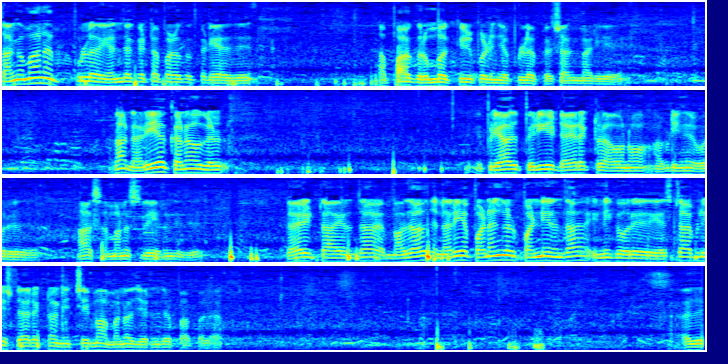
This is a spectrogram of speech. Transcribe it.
தங்கமான பிள்ளை எந்த கெட்ட பழக்கம் கிடையாது. அப்பாவுக்கு ரொம்ப கீழ்ப்படிஞ்ச பிள்ளை பிரசாந்த் மாதிரியே. ஆனால் நிறைய கனவுகள். எப்படியாவது பெரிய டைரக்டர் ஆகணும் அப்படிங்கிற ஒரு ஆசை மனசுல இருந்தது. டைரக்டர் ஆயிருந்தா அதாவது நிறைய படங்கள் பண்ணியிருந்தா இன்னைக்கு ஒரு எஸ்டாப்ளிஷ் டைரக்டர் நிச்சயமா மனோஜ் இருந்திருப்பாப்பல. அது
